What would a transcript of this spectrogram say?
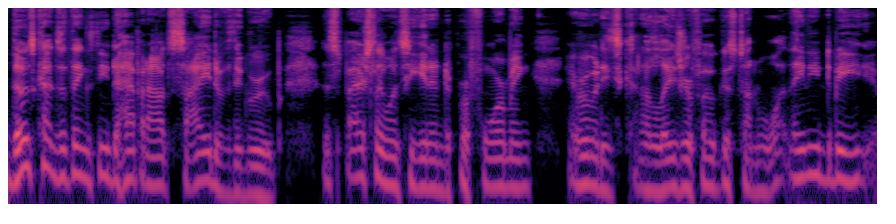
those kinds of things need to happen outside of the group, especially once you get into performing. Everybody's kind of laser focused on what they need to be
